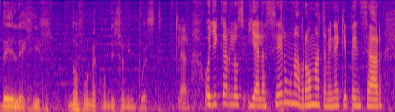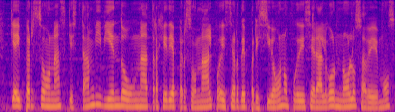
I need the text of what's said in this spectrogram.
de elegir. No fue una condición impuesta. Claro. Oye, Carlos, y al hacer una broma también hay que pensar que hay personas que están viviendo una tragedia personal, puede ser depresión o puede ser algo, no lo sabemos,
